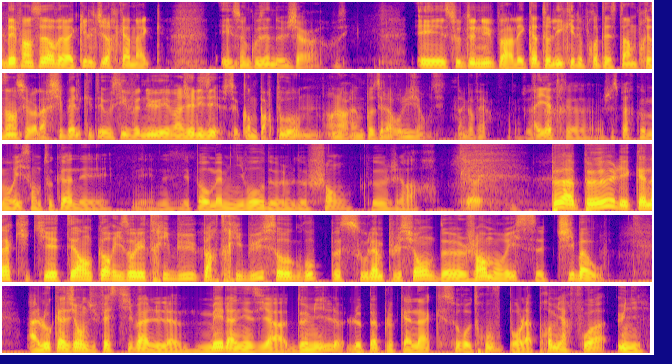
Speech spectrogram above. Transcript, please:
défenseur de la culture kanak, et son cousin de Gérard aussi. Et soutenu par les catholiques et les protestants présents sur l'archipel qui étaient aussi venus évangéliser. C'est comme partout, on, on leur a imposé la religion aussi, tant qu'à faire. J'espère que, j'espère que Maurice, en tout cas, n'est n'est- n'est pas au même niveau de, de chant que Gérard. C'est vrai. Peu à peu, les Kanaks qui étaient encore isolés tribu par tribu se regroupent sous l'impulsion de Jean-Maurice Chibaou. À l'occasion du festival Mélanésia 2000, le peuple kanak se retrouve pour la première fois uni.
